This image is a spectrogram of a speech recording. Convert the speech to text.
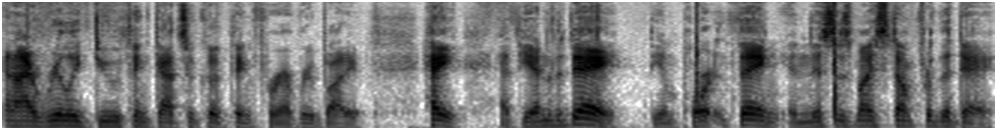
and I really do think that's a good thing for everybody. Hey, at the end of the day, the important thing, and this is my stump for the day.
